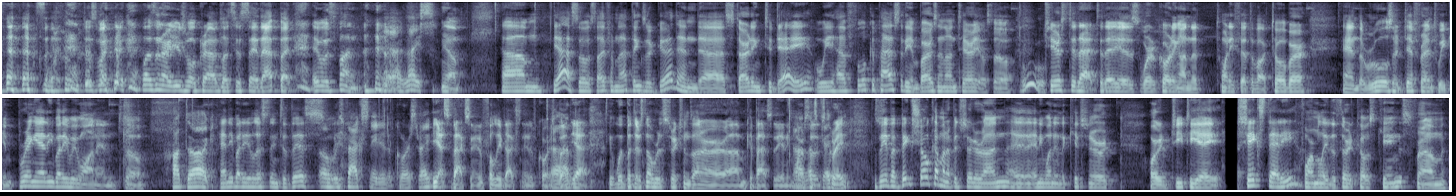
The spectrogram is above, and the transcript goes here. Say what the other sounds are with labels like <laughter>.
just <laughs> wasn't our usual crowd. Let's just say that, but it was fun. <laughs> yeah, nice. Yeah. Um, yeah, so aside from that, things are good. And uh, starting today, we have full capacity in bars in Ontario. So Ooh. cheers to that. Today is, we're recording on the 25th of October, and the rules are different. We can bring anybody we want in. So, hot dog. Anybody listening to this? Oh, who's vaccinated, of course, right? Yes, vaccinated, fully vaccinated, of course. Uh, but yeah, but there's no restrictions on our um, capacity anymore. Oh, so it's good. great. Because we have a big show coming up at Sugar Run. Anyone in the Kitchener or GTA. Shake Steady, formerly the Third Coast Kings from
